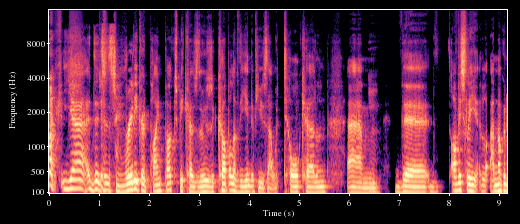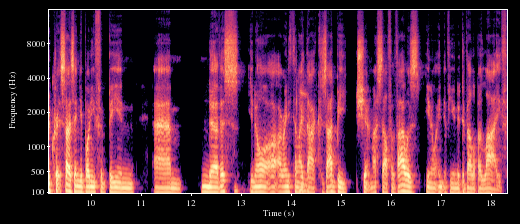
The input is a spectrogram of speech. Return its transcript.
yeah, it's a really good point, Pucks, because there was a couple of the interviews that were toe curling. Um, mm. The obviously, I'm not going to criticize anybody for being um, nervous, you know, or, or anything like mm. that, because I'd be shitting myself if I was, you know, interviewing a developer live.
